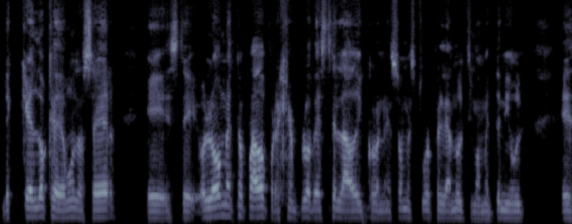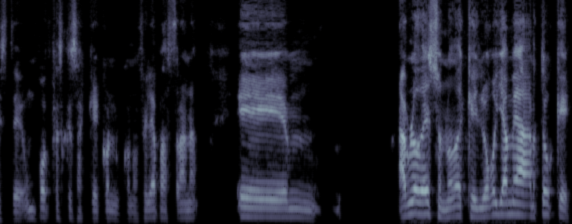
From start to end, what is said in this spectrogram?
de qué es lo que debemos hacer. Este, o luego me he topado, por ejemplo, de este lado y con eso me estuve peleando últimamente en mi ult- este, un podcast que saqué con, con Ofelia Pastrana. Em, hablo de eso, ¿no? De que luego ya me harto que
